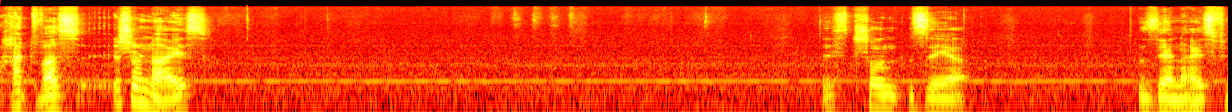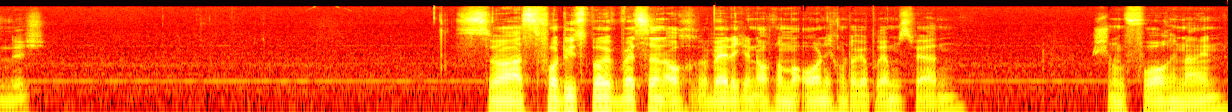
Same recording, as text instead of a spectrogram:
Hat was, ist schon nice. Ist schon sehr, sehr nice, finde ich. So, vor Duisburg werde ich dann auch nochmal ordentlich runtergebremst werden. Schon im Vorhinein.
